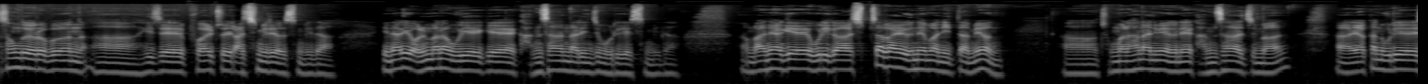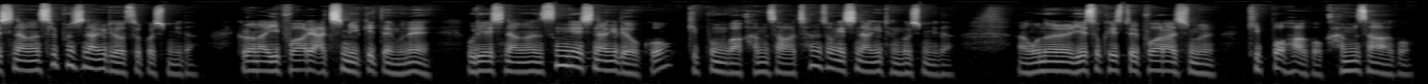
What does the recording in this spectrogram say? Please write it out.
성도 여러분, 아, 이제 부활주일 아침이 되었습니다. 이 날이 얼마나 우리에게 감사한 날인지 모르겠습니다. 아, 만약에 우리가 십자가의 은혜만 있다면 아, 정말 하나님의 은혜에 감사하지만 아, 약간 우리의 신앙은 슬픈 신앙이 되었을 것입니다. 그러나 이 부활의 아침이 있기 때문에 우리의 신앙은 승리의 신앙이 되었고 기쁨과 감사와 찬송의 신앙이 된 것입니다. 아, 오늘 예수 그리스도의 부활하심을 기뻐하고 감사하고 아,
